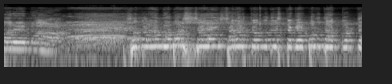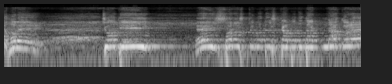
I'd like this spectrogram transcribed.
পারে না। সুতরাং অবশ্যই এই স্বরাষ্ট্র উপদেষ্টাকে পদত্যাগ করতে হবে। যদি এই স্বরাষ্ট্র উপদেষ্টা পদত্যাগ না করে,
